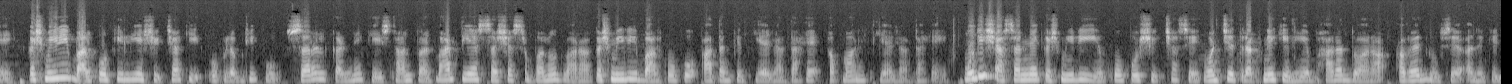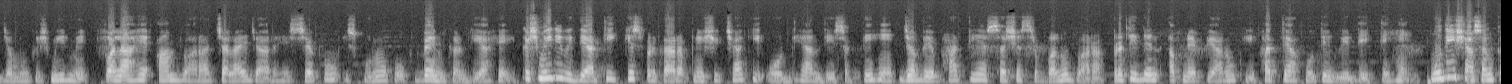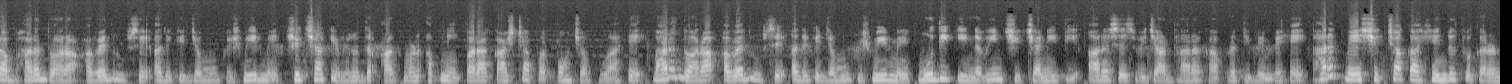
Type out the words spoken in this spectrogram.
ہے۔ کشمیری بالکوں کے لیے شکشا کی اپلبدھی کو سرل کرنے کے استعمال پر بھارتی سشست بلوں دارا کشمیری بالکوں کو آتکت کیا جائے جاتا ہے اپمانت کیا جاتا ہے۔ مودی شاسن نے کشمیری یوکوں کو شکشا سے ونچت رکھنے کے لیے بھارت دوارا اوید روپ سے ادھکت جموں کشمیر میں فلاح عام دوارا چلائے جا رہے سینکڑوں اسکولوں کو بین کر دیا ہے۔ کشمیری ودیارتھی کس پرکار اپنی شکشا کی اور دھیان دے سکتے ہیں، جب وہ بھارتی سشستر بلوں دوارا پرتی دن اپنے پیاروں کی ہتیا ہوتے ہوئے دیکھتے ہیں۔ مودی شاسن کا بھارت دوارا اویدھ روپ سے ادھکت جموں کشمیر میں شکشا کے ورد آکمن اپنی پراکاشٹا پر پہنچا ہوا ہے۔ بھارت دوارا اویدھ روپ سے ادھر جموں کشمیر میں مودی کی نوین شکشا نیتی آر ایس ایس وچاردھارا کا پرتیبمب ہے۔ بھارت میں شکشا کا ہندوتو کرن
